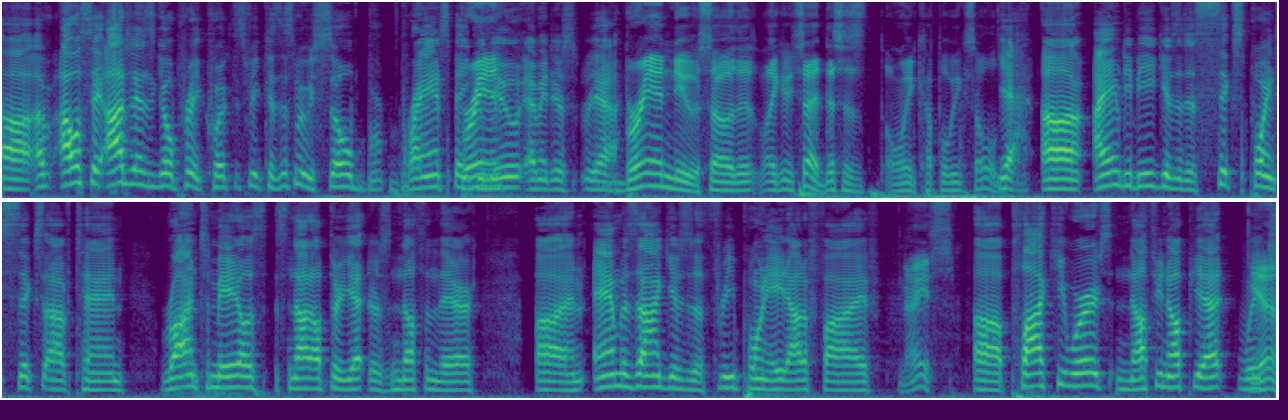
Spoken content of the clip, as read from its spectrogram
Uh, I I will say odds and ends go pretty quick this week because this movie's so br- brand spanking Brand- new. I mean, just yeah, Brand new. So, that, like we said, this is only a couple weeks old. yeah. Uh, IMDb gives it a six point six out of ten. Rotten Tomatoes, it's not up there yet. There's nothing there. Uh, and Amazon gives it a three point eight out of five. Nice. Uh, plot keywords, nothing up yet, which yeah.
